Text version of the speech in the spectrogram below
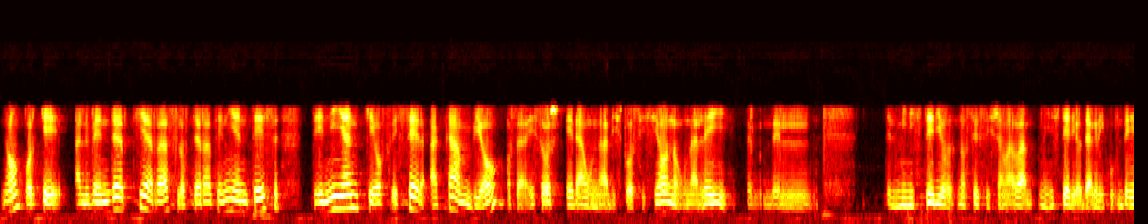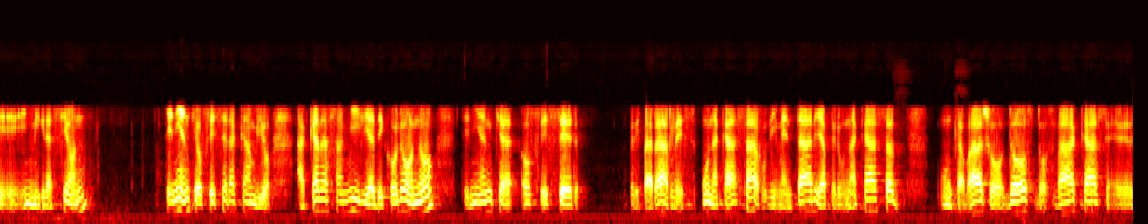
¿no? Porque al vender tierras, los terratenientes tenían que ofrecer a cambio, o sea, eso era una disposición o una ley del, del, ministerio, no sé si se llamaba Ministerio de, de Inmigración, tenían que ofrecer a cambio a cada familia de colono, tenían que ofrecer, prepararles una casa rudimentaria, pero una casa, un caballo, dos, dos vacas, eh,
